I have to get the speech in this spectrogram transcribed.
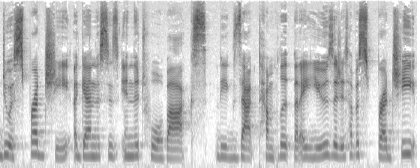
do a spreadsheet. Again, this is in the toolbox, the exact template that I use. I just have a spreadsheet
